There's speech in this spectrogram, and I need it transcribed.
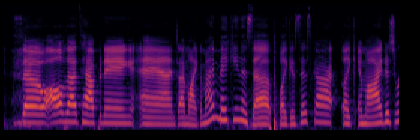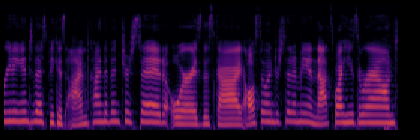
so all of that's happening, and I'm like, am I making this up? Like, is this guy like, am I just reading into this because I'm kind of interested, or is this guy also interested in me, and that's why he's around?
